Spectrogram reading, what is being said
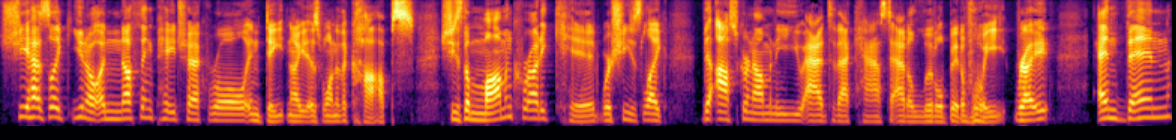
She has like, you know, a nothing paycheck role in Date Night as one of the cops. She's the mom in Karate Kid, where she's like the Oscar nominee you add to that cast to add a little bit of weight, right? And then,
